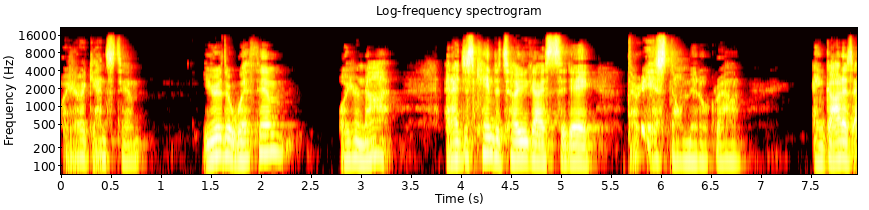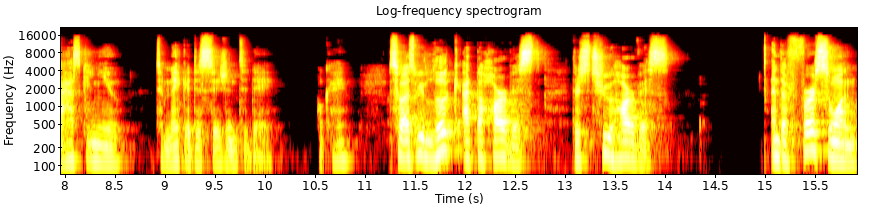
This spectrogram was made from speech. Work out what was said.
or you're against him. You're either with him or you're not. And I just came to tell you guys today there is no middle ground. And God is asking you to make a decision today. Okay? So as we look at the harvest, there's two harvests. And the first one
